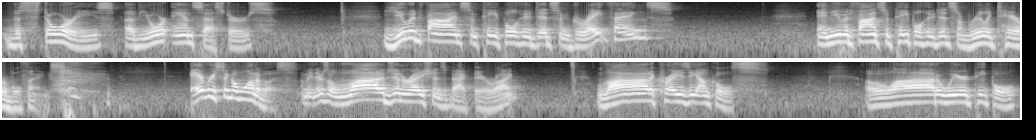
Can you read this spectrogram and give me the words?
the stories of your ancestors, you would find some people who did some great things, and you would find some people who did some really terrible things. Every single one of us. I mean, there's a lot of generations back there, right? A lot of crazy uncles, a lot of weird people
